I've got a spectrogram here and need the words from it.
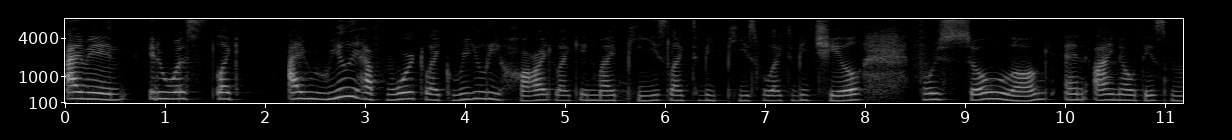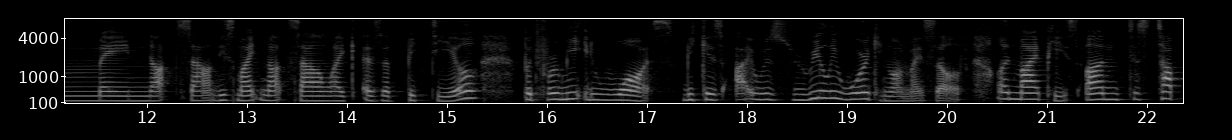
I mean, it was like I really have worked like really hard, like in my peace, like to be peaceful, like to be chill for so long. And I know this may not sound, this might not sound like as a big deal, but for me it was because I was really working on myself, on my peace, on to stop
